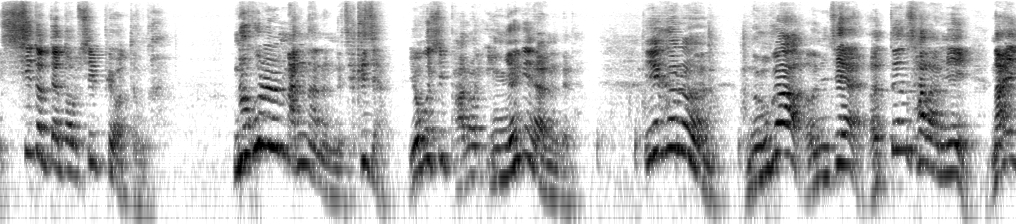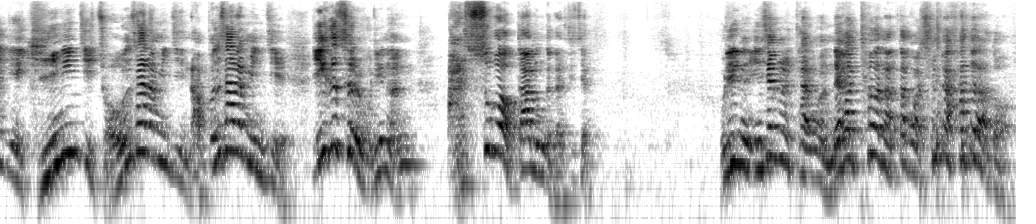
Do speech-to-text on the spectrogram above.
시도 때도 없이 배웠던 거. 누구를 만나는 거죠. 그죠? 이것이 바로 인연이라는 거다. 이거는 누가 언제 어떤 사람이 나에게 기인인지 좋은 사람인지 나쁜 사람인지 이것을 우리는 알 수가 없다는 거다. 그죠? 우리는 인생을 타면 내가 태어났다고 생각하더라도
